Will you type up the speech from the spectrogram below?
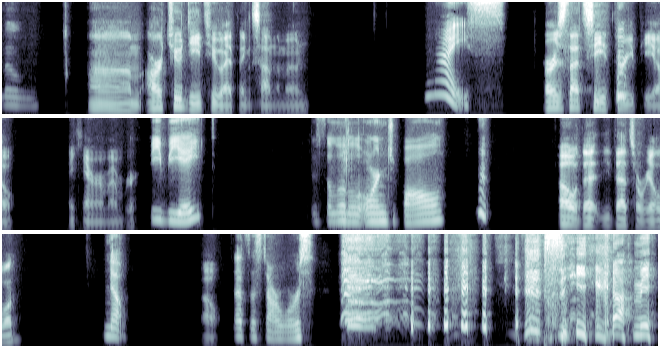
moon? Um, R two D two, I think's on the moon, Nice. or is that C three PO? I can't remember. BB-8 is the little orange ball. Oh, that that's a real one. No. Oh. That's a Star Wars. See, you got me.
